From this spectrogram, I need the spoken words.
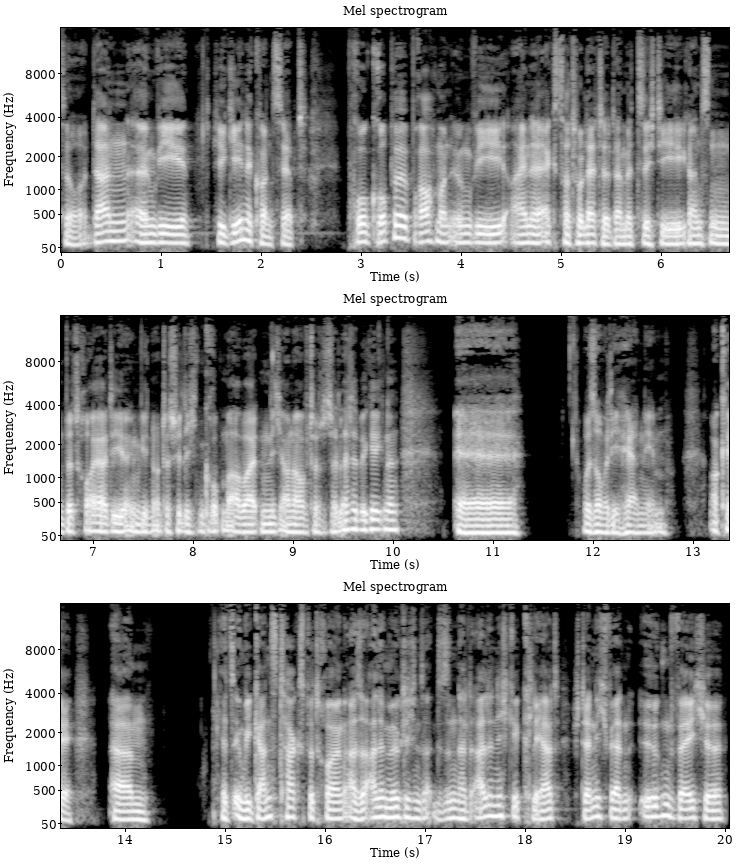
So, dann irgendwie Hygienekonzept. Pro Gruppe braucht man irgendwie eine extra Toilette, damit sich die ganzen Betreuer, die irgendwie in unterschiedlichen Gruppen arbeiten, nicht auch noch auf der Toilette begegnen. Äh, wo sollen wir die hernehmen? Okay, ähm, jetzt irgendwie Ganztagsbetreuung, also alle möglichen, die sind halt alle nicht geklärt. Ständig werden irgendwelche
